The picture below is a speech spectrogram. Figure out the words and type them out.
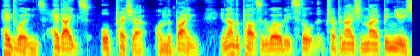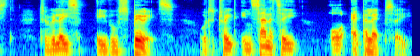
head wounds, headaches, or pressure on the brain. In other parts of the world, it's thought that trepanation may have been used to release evil spirits or to treat insanity or epilepsy.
